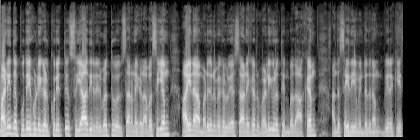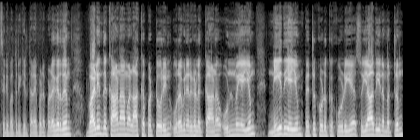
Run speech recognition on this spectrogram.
மனித புதைகுழிகள் குறித்து சுயாதீன நிபுணத்துவ விசாரணைகள் அவசியம். ஐநா மனித உரிமைகள் வலியுறுத்து என்பதாக அந்த செய்தியும் இன்று தினம் வீரகேசரி பத்திரிகையில் தலைப்பிடப்படுகிறது. வலிந்து காணாமல் ஆக்கப்பட்டோரின் உறவினர்களுக்கான உண்மையையும் நீதியையும் பெற்றுக் கொடுக்கக்கூடிய சுயாதீன மற்றும்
